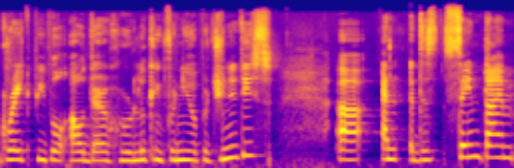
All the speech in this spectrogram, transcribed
great people out there who are looking for new opportunities. Uh, and at the same time,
